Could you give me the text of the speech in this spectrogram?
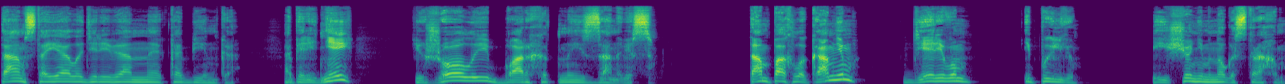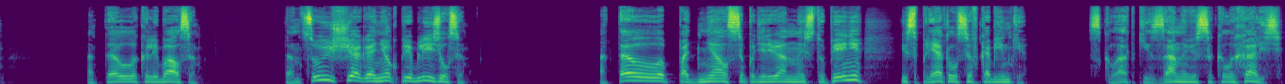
Там стояла деревянная кабинка, а перед ней — тяжелый бархатный занавес. Там пахло камнем, деревом и пылью, и еще немного страхом. Отелло колебался. Танцующий огонек приблизился. Отелло поднялся по деревянной ступени и спрятался в кабинке. Складки занавеса колыхались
